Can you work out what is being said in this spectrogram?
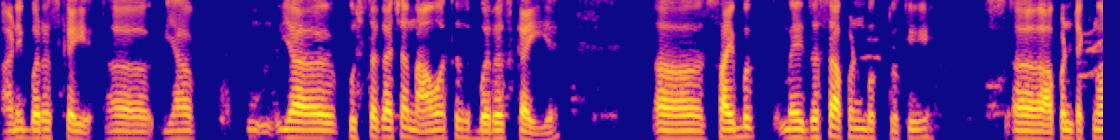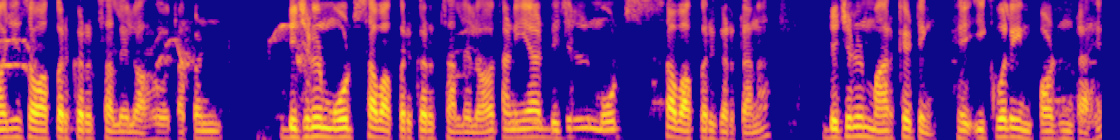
आणि बरंच काही अ, या या पुस्तकाच्या नावातच बरंच काही आहे. सायबर म्हणजे जसं आपण बघतो की आपण टेक्नॉलॉजीचा वापर करत चाललेलो आहोत आपण डिजिटल मोड्सचा वापर करत चाललेलो आहोत आणि या डिजिटल मोड्सचा वापर करताना डिजिटल मार्केटिंग हे इक्वली इम्पॉर्टंट आहे.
